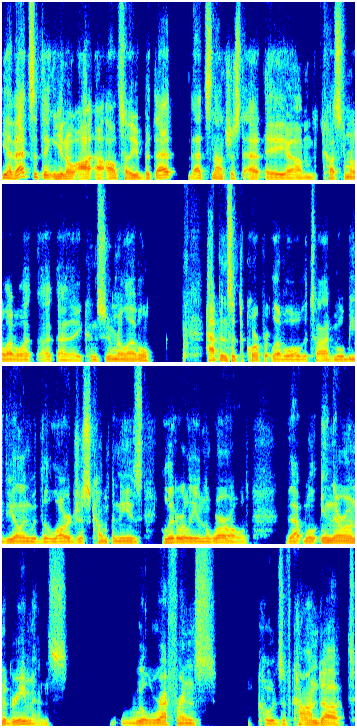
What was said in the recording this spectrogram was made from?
yeah that's the thing you know I, I- i'll tell you but that that's not just at a um, customer level at at a consumer level happens at the corporate level all the time we'll be dealing with the largest companies literally in the world that will in their own agreements will reference codes of conduct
